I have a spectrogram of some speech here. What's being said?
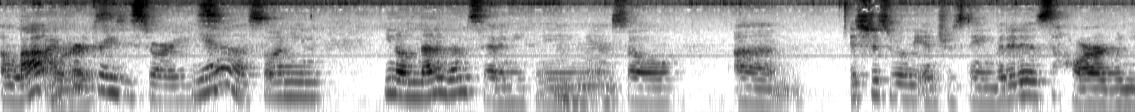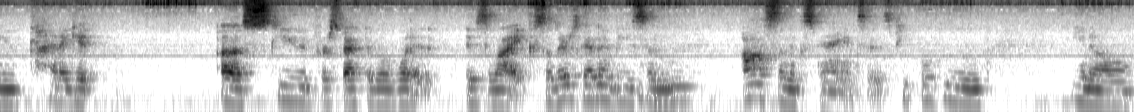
A lot I've worse. heard crazy stories. Yeah, so I mean, you know, none of them said anything, Mhm. and so um, it's just really interesting. But it is hard when you kind of get a skewed perspective of what it is like. So there's going to be some mm-hmm. awesome experiences. People who, you know,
